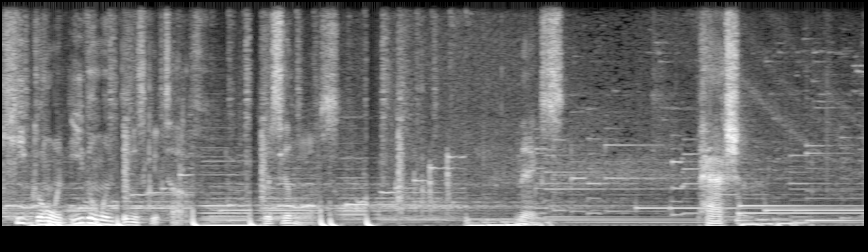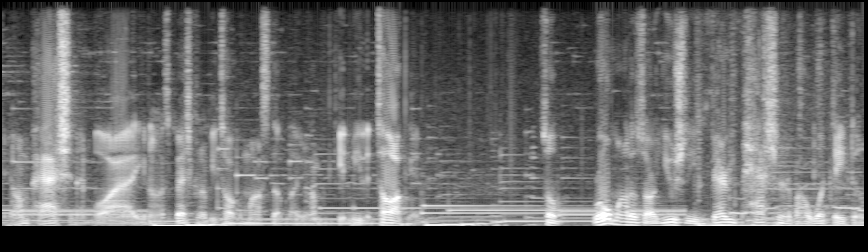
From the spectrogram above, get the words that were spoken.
keep going even when things get tough. Resilience. Next, passion. You know, I'm passionate, boy. You know, especially when I be talking about stuff like I'm getting me to talking. So role models are usually very passionate about what they do.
